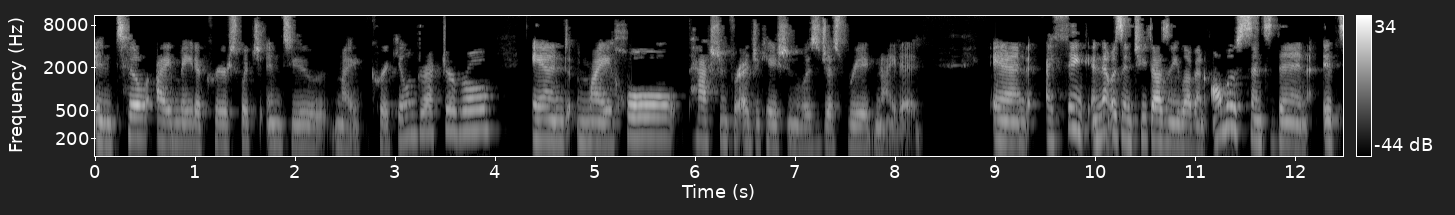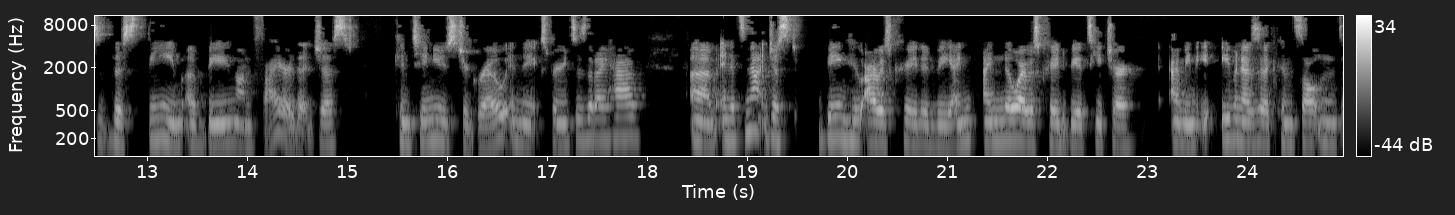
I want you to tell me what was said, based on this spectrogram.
until I made a career switch into my curriculum director role. And my whole passion for education was just reignited. And I think, and that was in 2011, almost since then, it's this theme of being on fire that just continues to grow in the experiences that I have. Um, and it's not just being who I was created to be. I, I know I was created to be a teacher. I mean, even as a consultant,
